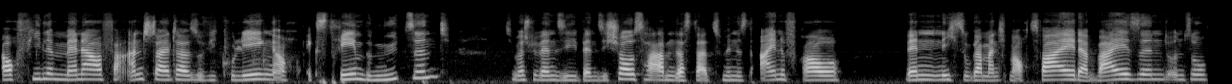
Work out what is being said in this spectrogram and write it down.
auch viele Männer, Veranstalter sowie Kollegen auch extrem bemüht sind. Zum Beispiel, wenn sie, wenn sie Shows haben, dass da zumindest eine Frau, wenn nicht sogar manchmal auch zwei dabei sind und so.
